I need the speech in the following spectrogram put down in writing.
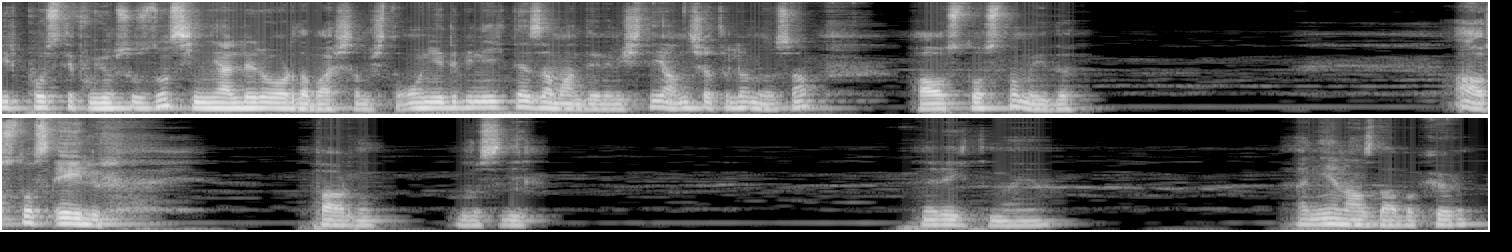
bir pozitif uyumsuzluğun sinyalleri orada başlamıştı. 17 bini ilk ne zaman denemişti? Yanlış hatırlamıyorsam Ağustos'ta mıydı? Ağustos, Eylül. Pardon. Burası değil. Nereye gittim ben ya? Ben niye Nasdaq'a bakıyorum?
